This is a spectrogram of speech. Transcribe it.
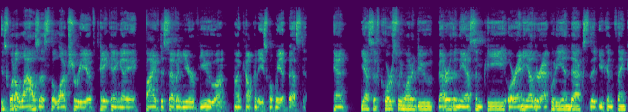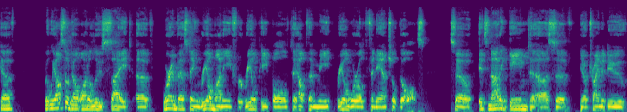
is what allows us the luxury of taking a 5 to 7 year view on on companies when we invest in. And yes, of course we want to do better than the S&P or any other equity index that you can think of, but we also don't want to lose sight of we're investing real money for real people to help them meet real world financial goals. So it's not a game to us of, you know, trying to do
